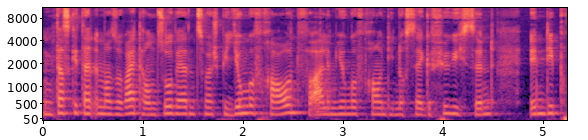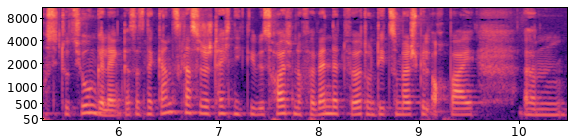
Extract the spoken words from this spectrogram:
Und das geht dann immer so weiter. Und so werden zum Beispiel junge Frauen, vor allem junge Frauen, die noch sehr gefügig sind, in die Prostitution gelenkt. Das ist eine ganz klassische Technik, die bis heute noch verwendet wird und die zum Beispiel auch bei ähm,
